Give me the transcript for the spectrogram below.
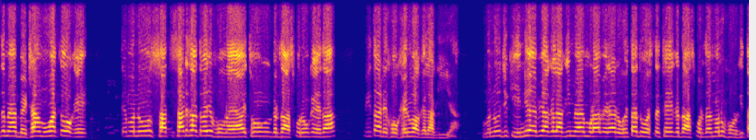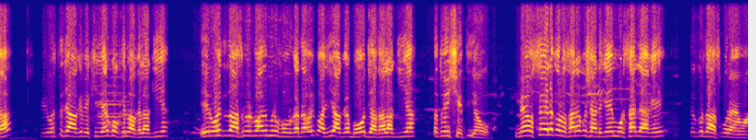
ਤੇ ਮੈਂ ਬੈਠਾ ਮੂੰਹ ਹੱਥ ਧੋ ਕੇ ਤੇ ਮੈਨੂੰ 7 7:30 ਵਜੇ ਫੋਨ ਆਇਆ ਇਥੋਂ ਗੁਰਦਾਸਪੁਰੋਂ ਕਿਸੇ ਦਾ ਵੀ ਤੁਹਾਡੇ ਖੋਖੇ ਨੂੰ ਅੱਗ ਲੱਗੀ ਆ। ਮੈਨੂੰ ਯਕੀਨ ਨਹੀਂ ਹੋਇਆ ਵੀ ਅੱਗ ਲੱਗੀ ਮੈਂ ਮੁੰਡਾ ਮੇਰਾ ਰੋਹਿਤ ਦਾ ਦੋਸਤ ਇੱਥੇ ਗੁਰਦਾਸਪੁਰ ਦਾ, ਮੈਂ ਉਹਨੂੰ ਫੋਨ ਕੀਤਾ ਵੀ ਰੋਹਿਤ ਜਾ ਕੇ ਵੇਖੀ ਯਾਰ ਖੋਖੇ ਨੂੰ ਅੱਗ ਲੱਗ ਗਈ ਆ। ਇਹ ਰੋਹਿਤ 10 ਮਿੰਟ ਬਾਅਦ ਮੈਨੂੰ ਫੋਨ ਕਰਦਾ ਵੀ ਭਾਜੀ ਅੱਗ ਬਹੁਤ ਜ਼ਿਆਦਾ ਲੱਗ ਗਈ ਆ, ਤਾਂ ਤੁਸੀਂ ਛੇਤੀ ਆਓ। ਮੈਂ ਉਸੇ ਵੇਲੇ ਘਰੋਂ ਸਾਰਾ ਕੁਝ ਛੱਡ ਕੇ ਮੋਟਰਸਾਈਕਲ ਲੈ ਕੇ ਤੇ ਗੁਰਦਾਸਪੁਰ ਆਇਆ ਵਾਂ।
